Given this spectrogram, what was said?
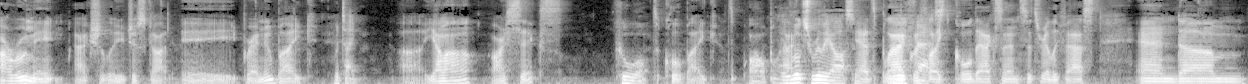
our roommate actually just got a brand new bike, What type? uh, Yamaha R6. Cool. It's a cool bike. It's all black. It looks really awesome. yeah, it's black Really with like gold accents. It's really fast, and um,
